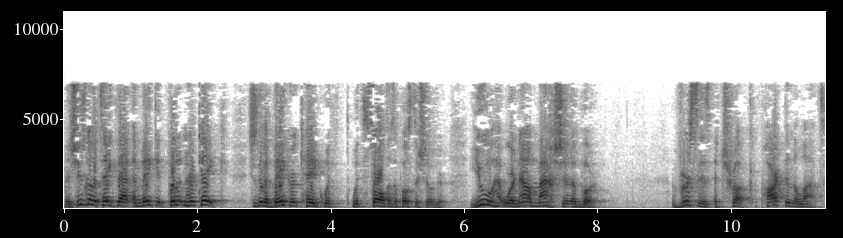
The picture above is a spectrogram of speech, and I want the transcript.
And she's going to take that and make it, put it in her cake. She's going to bake her cake with, with salt as opposed to sugar. You were now machshir abur versus a truck parked in the lot.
